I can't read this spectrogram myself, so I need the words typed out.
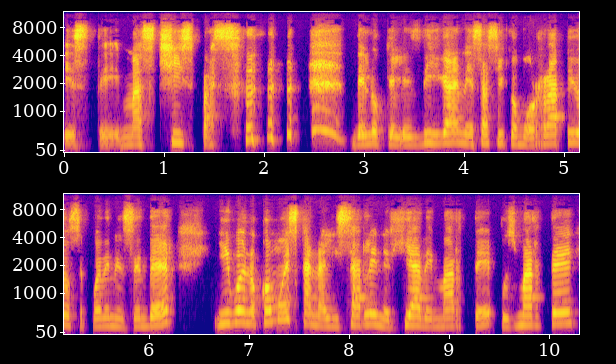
este, más chispas de lo que les digan, es así como rápido, se pueden encender. Y bueno, ¿cómo es canalizar la energía de Marte? Pues Marte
